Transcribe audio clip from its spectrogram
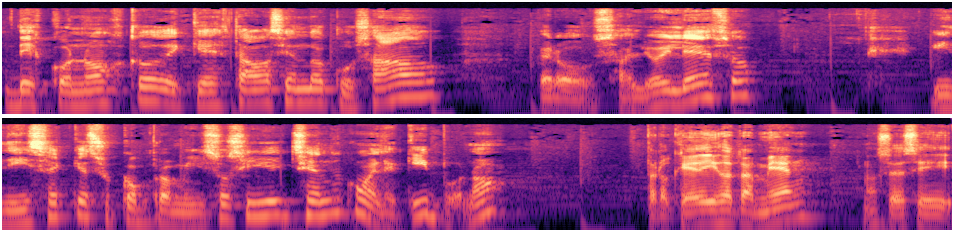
desconozco de qué estaba siendo acusado, pero salió ileso y dice que su compromiso sigue siendo con el equipo, ¿no? ¿Pero qué dijo también? No sé si,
